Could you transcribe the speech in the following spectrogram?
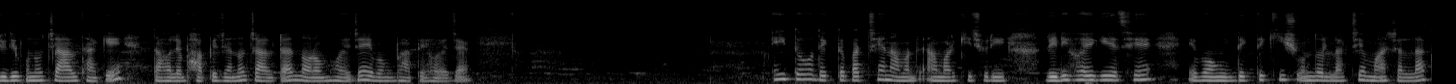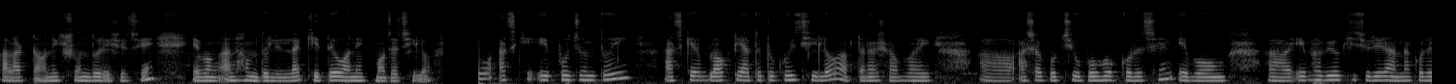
যদি কোনো চাল থাকে তাহলে ভাপে যেন চালটা নরম হয়ে যায় এবং ভাতে হয়ে যায়। এই তো দেখতে পাচ্ছেন আমাদের আমার খিচুড়ি রেডি হয়ে গিয়েছে এবং দেখতে কি সুন্দর লাগছে মাশাল্লাহ কালারটা অনেক সুন্দর এসেছে এবং আলহামদুলিল্লাহ খেতেও অনেক মজা ছিল। তো আজকে এ পর্যন্তই, আজকের ব্লগটি এতটুকুই ছিল, আপনারা সবাই আশা করছি উপভোগ করেছেন এবং এভাবেও খিচুড়ি রান্না করে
